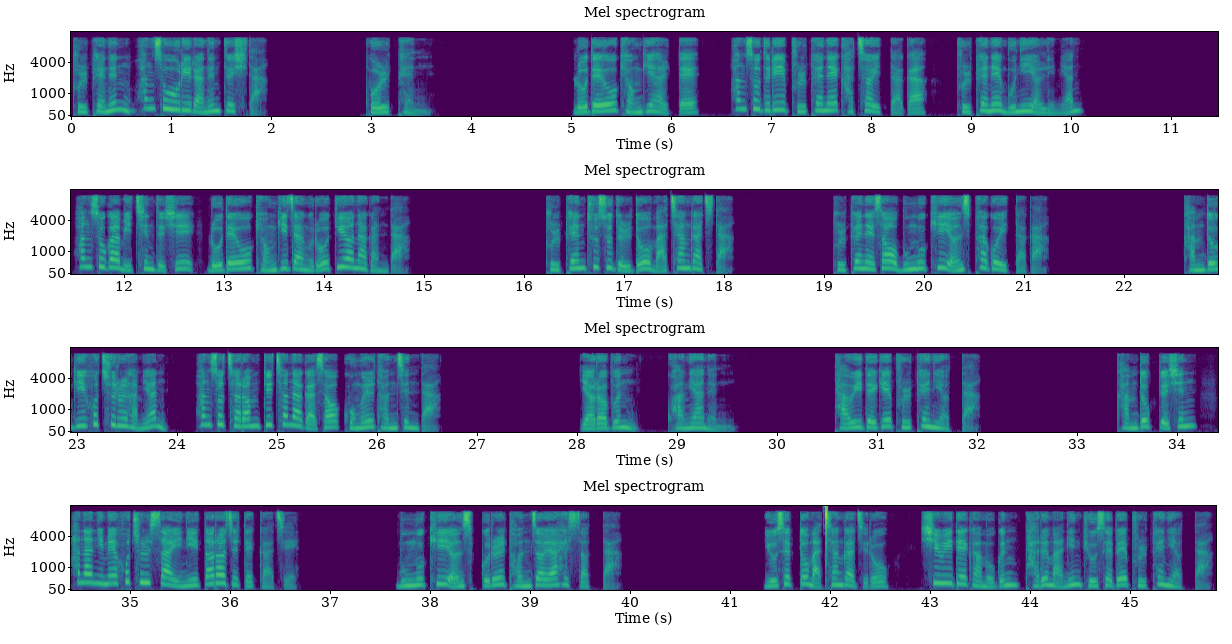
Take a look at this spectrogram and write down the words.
불펜은 황소울이라는 뜻이다. 볼펜 로데오 경기할 때 황소들이 불펜에 갇혀 있다가 불펜의 문이 열리면 황소가 미친 듯이 로데오 경기장으로 뛰어나간다. 불펜 투수들도 마찬가지다. 불펜에서 묵묵히 연습하고 있다가 감독이 호출을 하면 황소처럼 뛰쳐나가서 공을 던진다. 여러분, 광야는 다윗에게 불펜이었다. 감독 대신 하나님의 호출 사인이 떨어질 때까지 묵묵히 연습구를 던져야 했었다. 요셉도 마찬가지로 시위대 감옥은 다름 아닌 교셉의 불펜이었다.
